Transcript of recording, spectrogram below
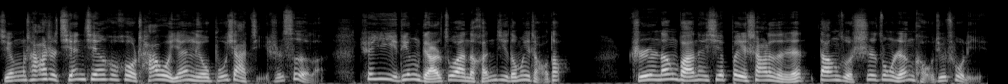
警察是前前后后查过严柳不下几十次了，却一丁点作案的痕迹都没找到，只能把那些被杀了的人当做失踪人口去处理。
